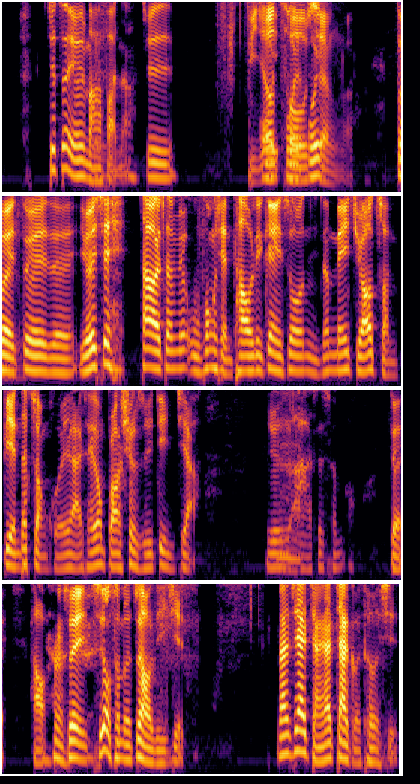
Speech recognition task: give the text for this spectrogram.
就真的有点麻烦啊。就是比我较抽象了。对对对，有一些他会在那边无风险套利，跟你说你的美酒要转变再转回来，才用 brushes 去定价，你就是、嗯啊这什么？对，好，所以持有成本最好理解。那现在讲一下价格特性，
